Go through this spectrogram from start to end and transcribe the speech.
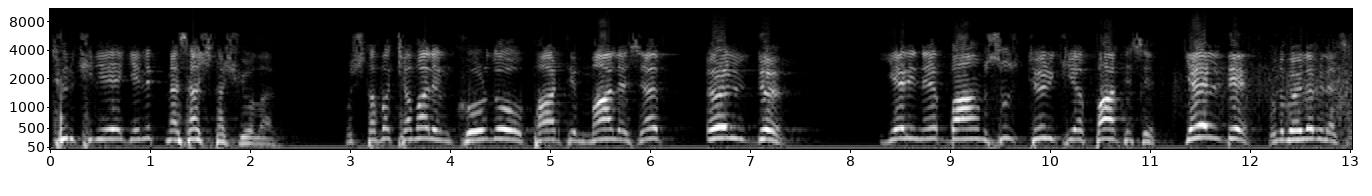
Türkiye'ye gelip mesaj taşıyorlar. Mustafa Kemal'in kurduğu parti maalesef öldü. Yerine bağımsız Türkiye Partisi geldi. Bunu böyle bilesin.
